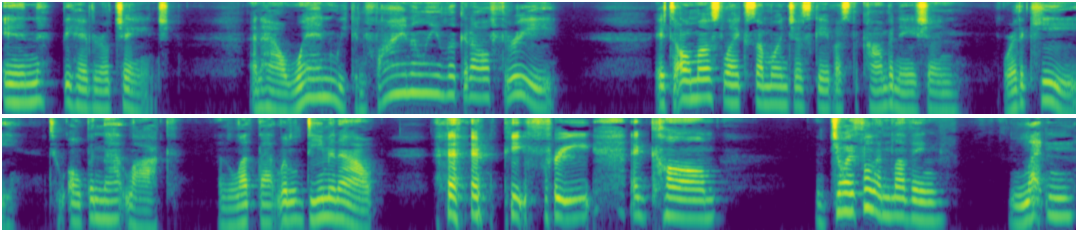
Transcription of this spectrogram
in behavioral change. And how when we can finally look at all three, it's almost like someone just gave us the combination or the key to open that lock and let that little demon out and be free and calm, and joyful and loving, letting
